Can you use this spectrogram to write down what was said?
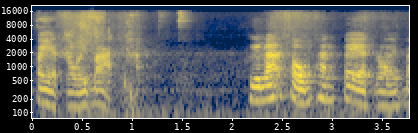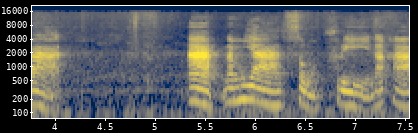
2,800บาทค่ะคือละ2,800บาท อาบน้ำยาส่งฟรีนะคะ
